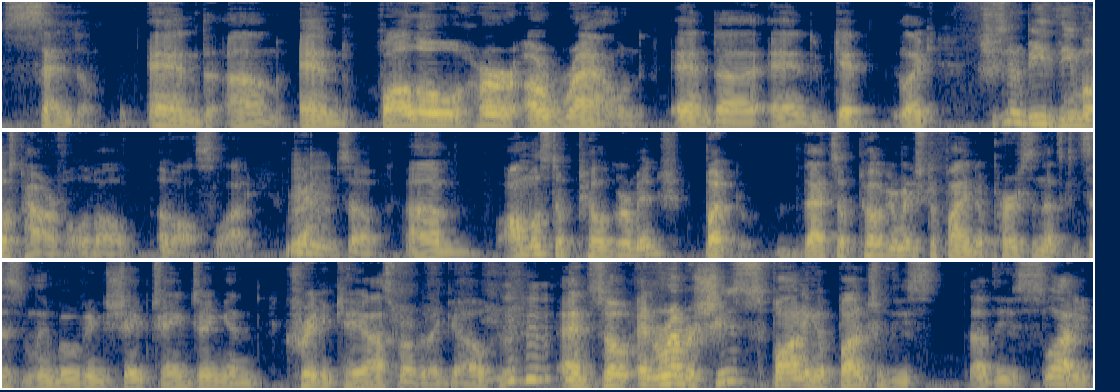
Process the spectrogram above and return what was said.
Ssendam and um and follow her around and uh and get like she's gonna be the most powerful of all of all Slaadi. Right. Mhm. So um almost a pilgrimage, but that's a pilgrimage to find a person that's consistently moving, shape changing, and creating chaos wherever they go. And so, and remember, she's spawning a bunch of these of these Slaadi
